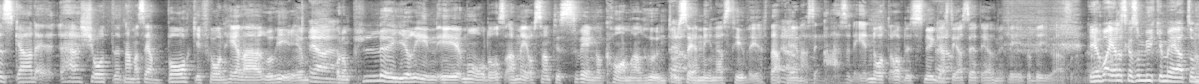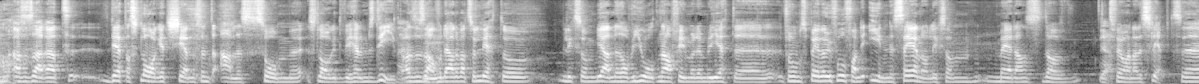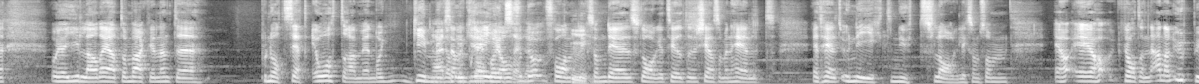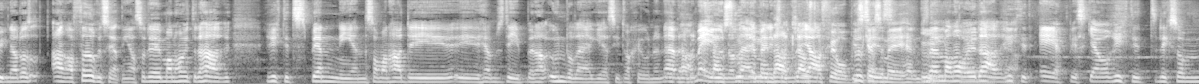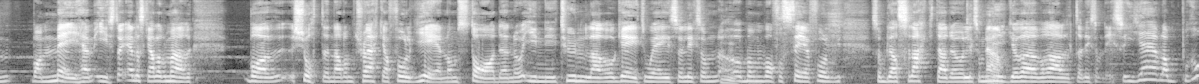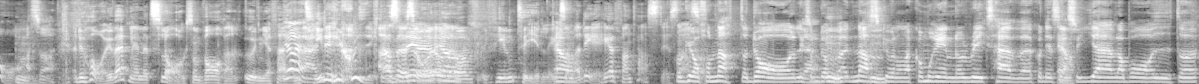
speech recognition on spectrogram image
älskar det här shotet när man ser bakifrån hela Rohirrim. Och de plöjer in i Mordors armé och samtidigt svänger kameran runt och Ja. ser Minas Tirith där på ena sidan. Alltså det är något av det snyggaste Ja. jag sett i hela mitt liv på bio alltså. Jag bara älskar så mycket med att de, alltså så att detta slaget känns inte alls som slaget vid Helms Deep. Alltså så här, för det hade varit så lätt att liksom, ja nu har vi gjort den här filmen, den blir jätte... För de spelar ju fortfarande in scener liksom medans då Ja. tvåan hade släppts. Eh, Och jag gillar det att de verkligen inte på något sätt återanvänder gimmicks eller grejer från liksom det slaget till utan det känns som en helt, ett helt unikt nytt slag liksom som är, är klart en annan uppbyggnad och andra förutsättningar. Så det, man har ju inte det här riktigt spänningen som man hade i, i Helms Deep, den här underlägesituationen. Även om de är i underläge. ja, men det här liksom. Ja, klaustrofobiska precis. som är i Helms Men man har ju det här Ja. riktigt episka och riktigt liksom bara mayhem i Jag älskar alla de här bara shotten när de trackar folk genom staden och in i tunnlar och gateways och liksom, Mm. och man bara får se folk som blir slaktade och liksom Ja. ligger överallt och liksom, det är så jävla bra Mm. alltså. Du har ju verkligen ett slag som varar ungefär Ja, en timme. det är ju sjukt. Alltså, det så, ja. av filmtid liksom. Ja. Det är helt fantastiskt. Och alltså. går från natt och dag och liksom Ja. Mm. de nazgularna kommer in och wreaks havoc och det ser så jävla bra ut och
